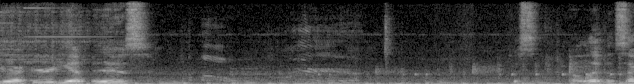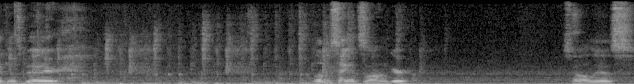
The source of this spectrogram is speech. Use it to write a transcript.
Your record? Yep, it is. 11 seconds better. 11 seconds longer. That's all it is.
